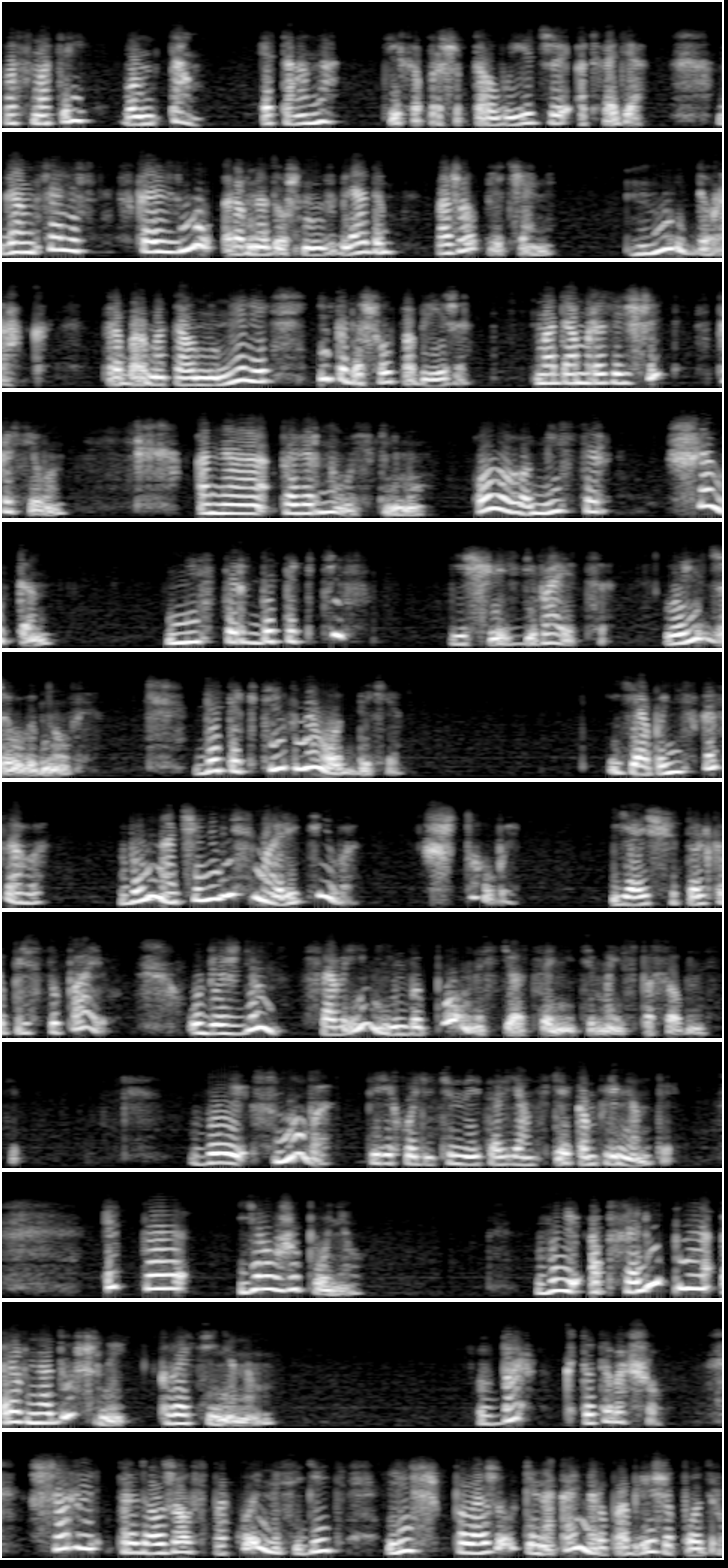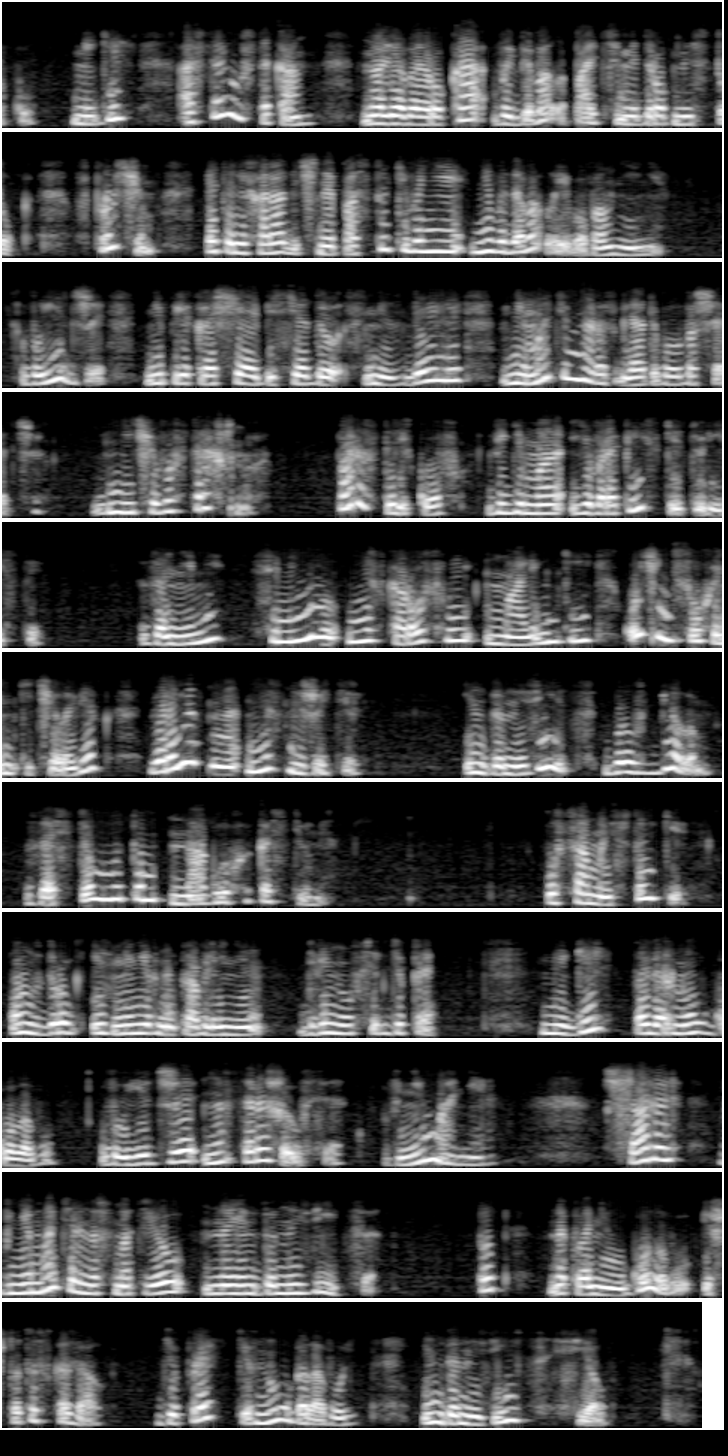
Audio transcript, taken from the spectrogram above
Посмотри, вон там, это она, тихо прошептал Луиджи, отходя. Гонсалес скользнул равнодушным взглядом, пожал плечами. Ну и дурак, пробормотал Минелли и подошел поближе. Мадам разрешит? спросил он. Она повернулась к нему. О, мистер Шелтон, мистер детектив, еще издевается. Луиджи улыбнулся. Детектив на отдыхе. Я бы не сказала. Вы начали весьма ретиво. Что вы? Я еще только приступаю. Убежден, со временем вы полностью оцените мои способности. Вы снова переходите на итальянские комплименты. Это я уже понял. Вы абсолютно равнодушны к латининам. В бар кто-то вошел. Шарль продолжал спокойно сидеть, лишь положил кинокамеру поближе под руку. Мигель оставил стакан, но левая рука выбивала пальцами дробный стук. Впрочем, это лихорадочное постукивание не выдавало его волнения. Луиджи, не прекращая беседу с мисс Дейли, внимательно разглядывал вошедших. Ничего страшного. Пара стариков, видимо, европейские туристы. За ними семенил низкорослый, маленький, очень сухонький человек, вероятно, местный житель. Индонезиец был в белом, застегнутом наглухо костюме. У самой стойки он вдруг, изменив направление, двинулся к Дюпре. Мигель повернул голову. Луиджи насторожился. Внимание! Шарль внимательно смотрел на индонезийца. Тот наклонил голову и что-то сказал. Дюпре кивнул головой. Индонезиец сел.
